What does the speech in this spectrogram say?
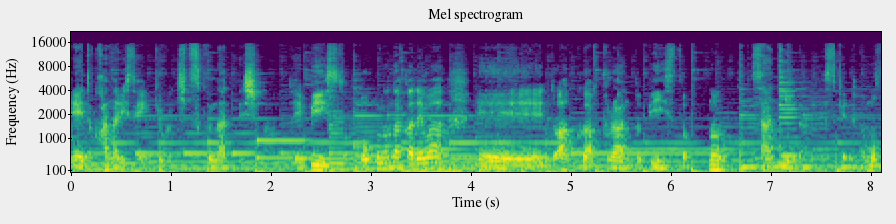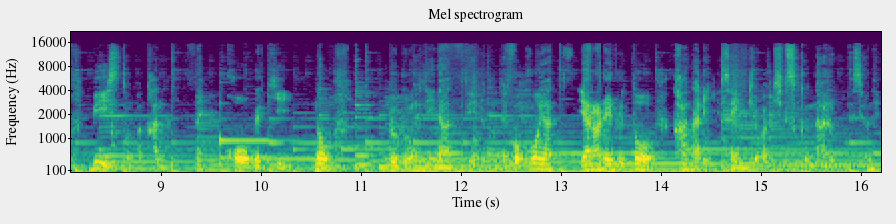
えーと、かなり戦況がきつくなってしまう。でビースト、僕の中では、えーと、 Aqua、Plant、Beast の3人なんですけれども、 Beast がかなりね、攻撃の部分を担っているので、ここをやられるとかなり戦況がきつくなるんですよね。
